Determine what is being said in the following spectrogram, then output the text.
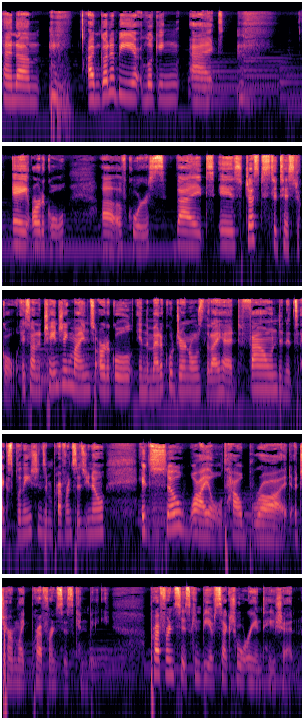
And um, I'm going to be looking at a article, uh, of course, that is just statistical. It's on a Changing Minds article in the medical journals that I had found, and its explanations and preferences. You know, it's so wild how broad a term like preferences can be. Preferences can be of sexual orientation.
